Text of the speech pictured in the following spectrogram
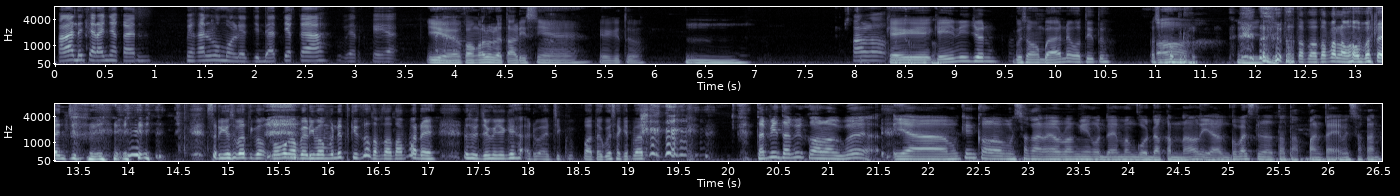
kalau ada caranya kan ya kan lu mau lihat jedatnya kah biar kayak Iya, kalau nggak lu liat alisnya kayak gitu. Hmm. kalau Kayak kayak ini John, gue sama Mbak Ana waktu itu pas Oh. ngobrol. Iya sih. tatap-tatapan lama banget anjing Serius banget gue ngomong sampai 5 menit kita tatap-tatapan ya. Terus ujung-ujungnya aduh anjing mata gue sakit banget. Tapi tapi kalau gue ya mungkin kalau misalkan orang yang udah emang gue udah kenal ya gue pasti lihat tatapan kayak misalkan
